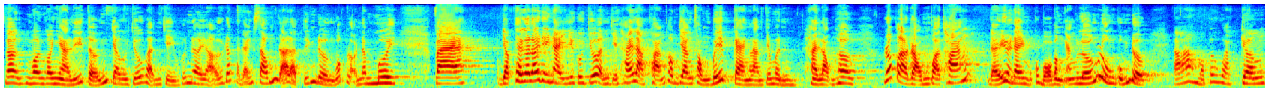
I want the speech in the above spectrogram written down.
Vâng, ngôi, ngôi nhà lý tưởng cho cô chú và anh chị có nơi ở rất là đáng sống đó là tuyến đường quốc lộ 50 và dọc theo cái lối đi này như cô chú anh chị thấy là khoảng không gian phòng bếp càng làm cho mình hài lòng hơn. Rất là rộng và thoáng để ở đây một cái bộ bằng ăn lớn luôn cũng được. Đó một cái quạt trần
